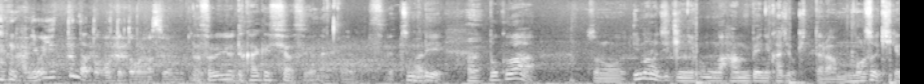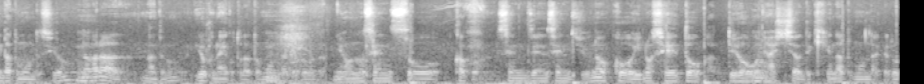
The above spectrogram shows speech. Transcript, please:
何を言ってんだと思ってると思いますよ。それによって解決しちゃうんですよね、つまり、はい。僕はその今の時期日本が反米に舵を切ったらものすごい危険だと思うんですよ。だから、なんていうの？良くないことだと思うんだけど、日本の戦争過去戦前戦中の行為の正当化っていう方向に走っちゃうんで危険だと思うんだけど、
